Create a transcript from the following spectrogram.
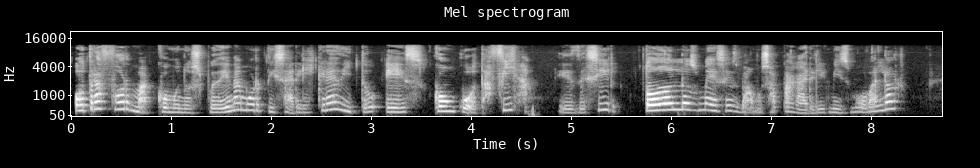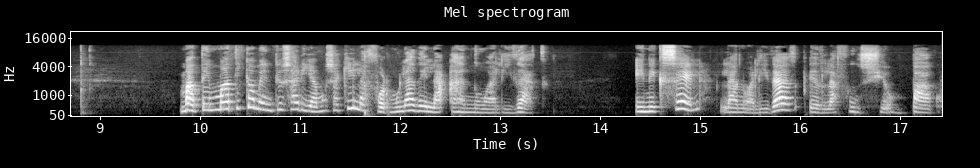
Otra forma como nos pueden amortizar el crédito es con cuota fija, es decir, todos los meses vamos a pagar el mismo valor. Matemáticamente usaríamos aquí la fórmula de la anualidad, en Excel, la anualidad es la función pago.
